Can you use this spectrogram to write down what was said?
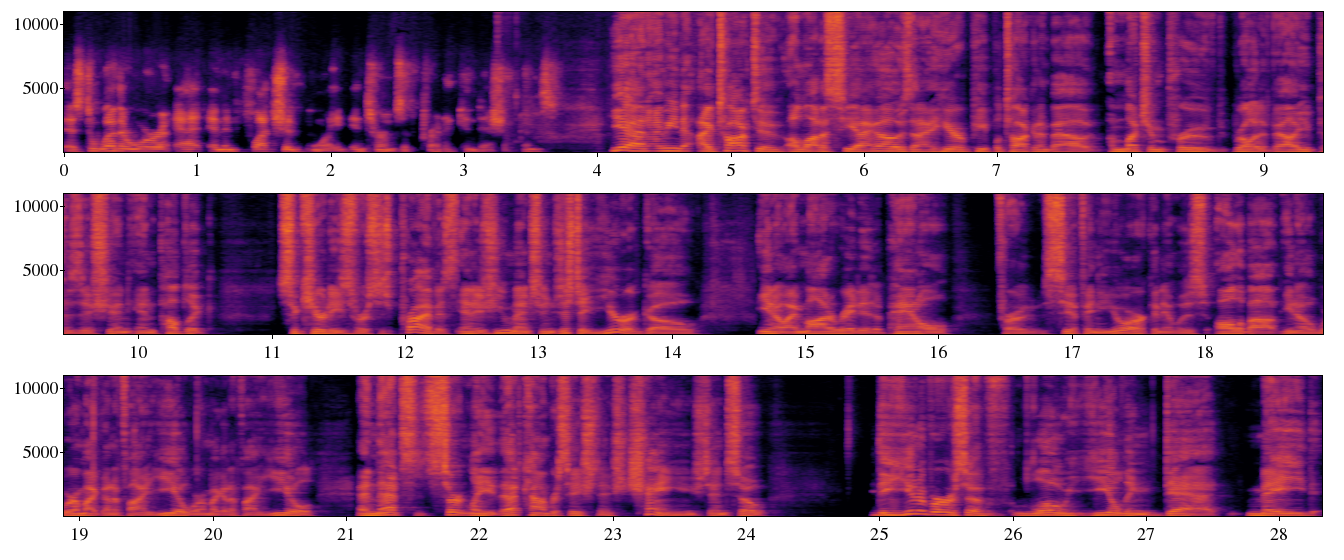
as to whether we're at an inflection point in terms of credit conditions. Yeah, And I mean, I talk to a lot of CIOs and I hear people talking about a much improved relative value position in public securities versus privates. And as you mentioned just a year ago, you know, I moderated a panel for CFA New York, and it was all about, you know, where am I going to find yield? Where am I going to find yield? And that's certainly that conversation has changed. And so the universe of low yielding debt made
